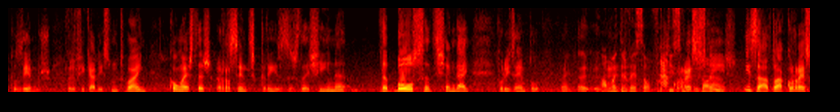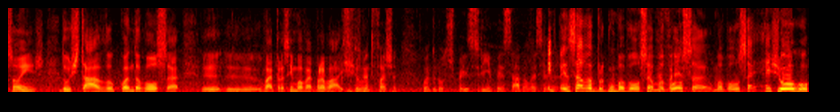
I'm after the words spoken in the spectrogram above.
podemos verificar isso muito bem com estas recentes crises da China, da Bolsa de Xangai, por exemplo. É? Há uma intervenção fortíssima há correções, do Estado. Exato, há correções do Estado quando a Bolsa uh, uh, vai para cima ou vai para baixo. Simplesmente fecha, quando noutros países seria impensável essa... Impensável porque uma Bolsa é uma Bolsa, uma Bolsa é jogo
